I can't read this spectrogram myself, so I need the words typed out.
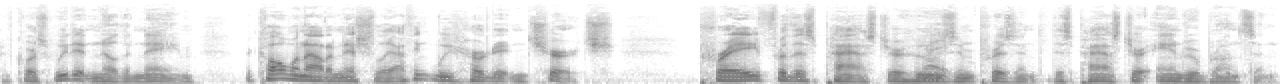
Of course, we didn't know the name. The call went out initially. I think we heard it in church. Pray for this pastor who's Right. imprisoned, this pastor, Andrew Brunson.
